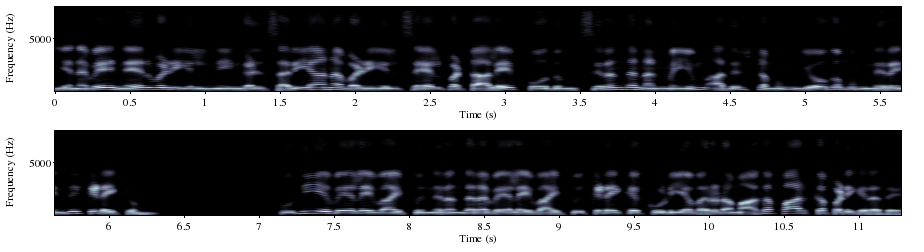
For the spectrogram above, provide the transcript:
எனவே நேர்வழியில் நீங்கள் சரியான வழியில் செயல்பட்டாலே போதும் சிறந்த நன்மையும் அதிர்ஷ்டமும் யோகமும் நிறைந்து கிடைக்கும். புதிய வேலைவாய்ப்பு நிரந்தர வேலைவாய்ப்பு கிடைக்கக்கூடிய வருடமாக பார்க்கப்படுகிறது.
